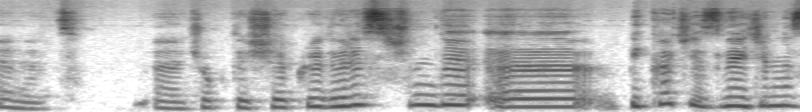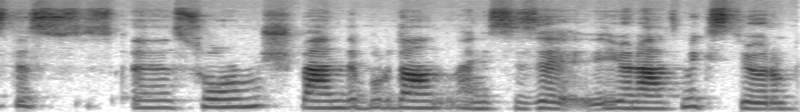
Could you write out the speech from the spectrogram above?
Evet. Çok teşekkür ederiz. Şimdi e, birkaç izleyicimiz de e, sormuş. Ben de buradan hani size yöneltmek istiyorum.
